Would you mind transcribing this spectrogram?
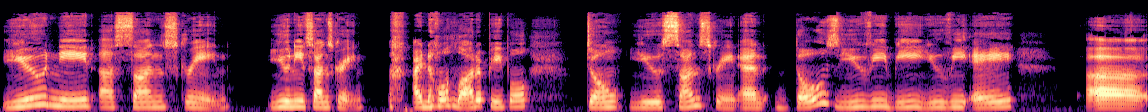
You need a sunscreen you need sunscreen. I know a lot of people don't use sunscreen and those UVB, UVA uh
